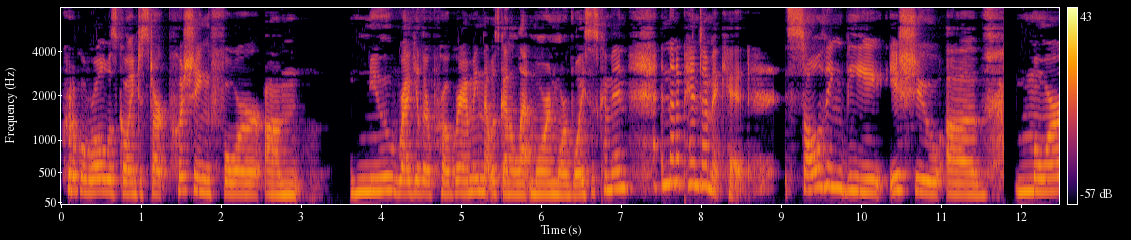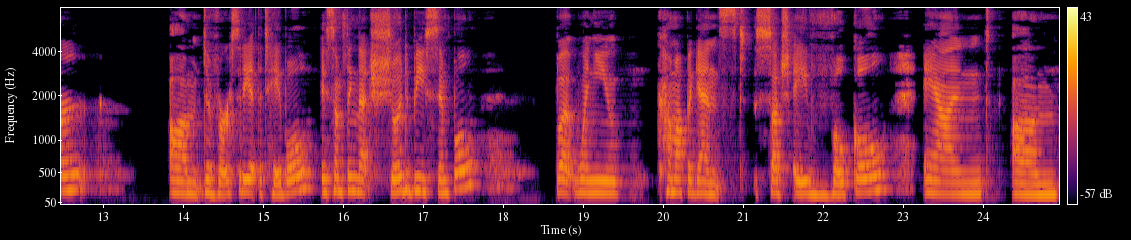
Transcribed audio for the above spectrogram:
critical role was going to start pushing for um new regular programming that was going to let more and more voices come in. And then a pandemic hit. Solving the issue of more um, diversity at the table is something that should be simple. But when you come up against such a vocal and um,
